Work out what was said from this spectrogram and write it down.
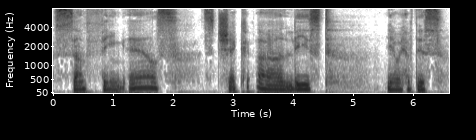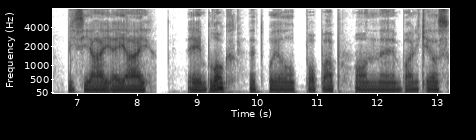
something else. Let's check our list. Yeah, we have this BCI AI a block that will pop up on uh, BioniChaos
